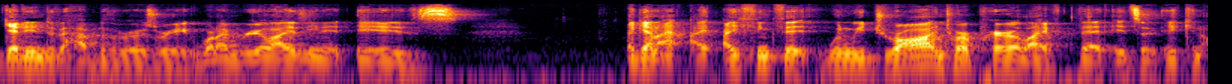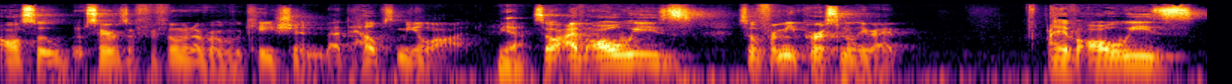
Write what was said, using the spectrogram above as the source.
getting into the habit of the rosary, what I'm realizing it is again, I, I, I think that when we draw into our prayer life, that it's a it can also serve as a fulfillment of a vocation. That helps me a lot. Yeah. So I've always so for me personally, right? I have always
